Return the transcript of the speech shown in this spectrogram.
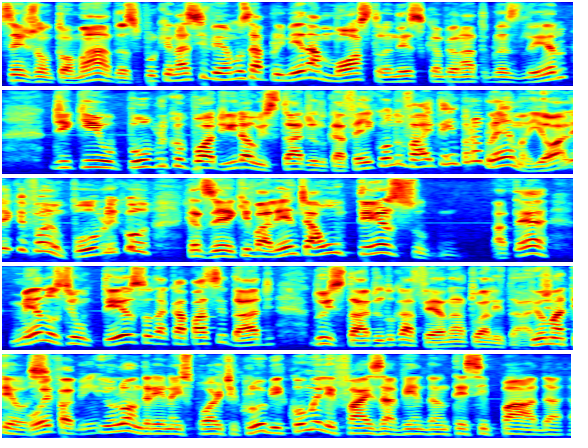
sejam tomadas, porque nós tivemos a primeira amostra nesse Campeonato Brasileiro de que o público pode ir ao Estádio do Café e quando vai tem problema. E olha que foi um público, quer dizer, equivalente a um terço até menos de um terço da capacidade do Estádio do Café na atualidade. Viu, Matheus? Oi, Fabinho. E o Londrina Esporte Clube, como ele faz a venda antecipada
